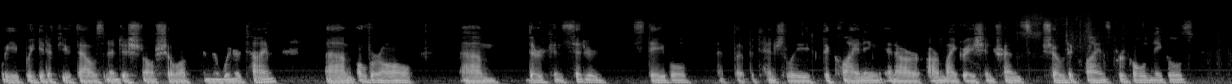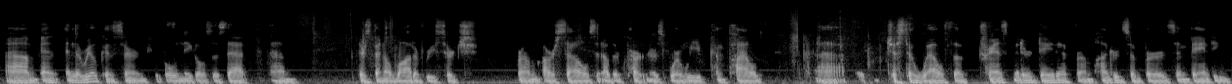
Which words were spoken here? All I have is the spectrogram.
We, we get a few thousand additional show up in the wintertime. Um, overall, um, they're considered stable but potentially declining, and our, our migration trends show declines for golden eagles. Um, and, and the real concern for golden eagles is that um, there's been a lot of research from ourselves and other partners where we've compiled uh, just a wealth of transmitter data from hundreds of birds and banding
